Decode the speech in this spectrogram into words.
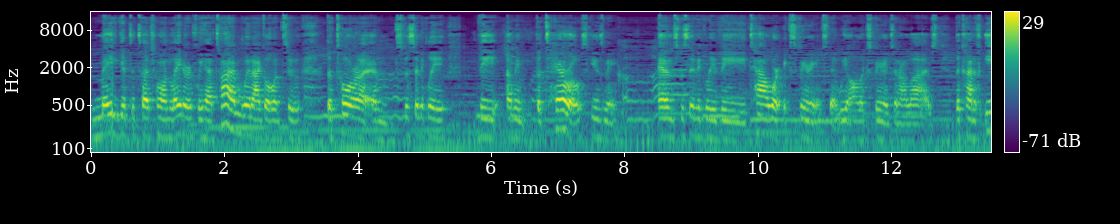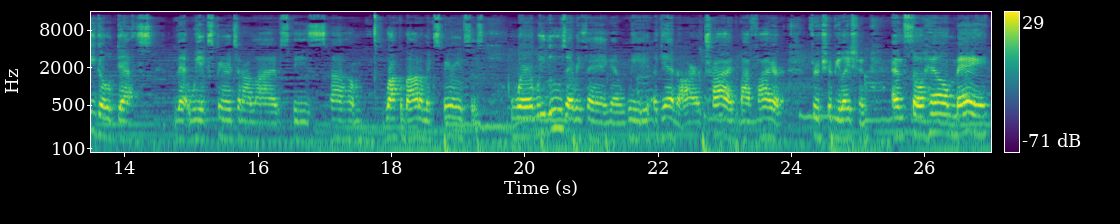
may get to touch on later if we have time when I go into the Torah and specifically the, I mean, the tarot, excuse me, and specifically the tower experience that we all experience in our lives, the kind of ego deaths that we experience in our lives, these um, rock bottom experiences where we lose everything and we again are tried by fire through tribulation. And so hell may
